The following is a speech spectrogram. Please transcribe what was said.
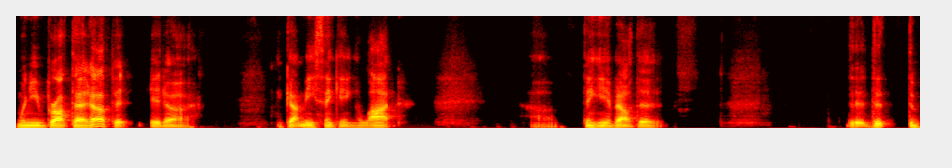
when you brought that up, it it uh it got me thinking a lot. Uh, thinking about the the the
